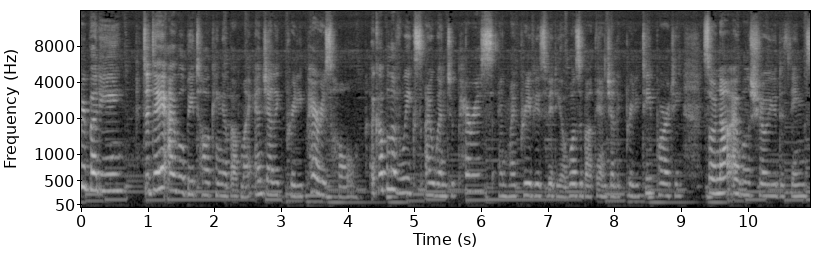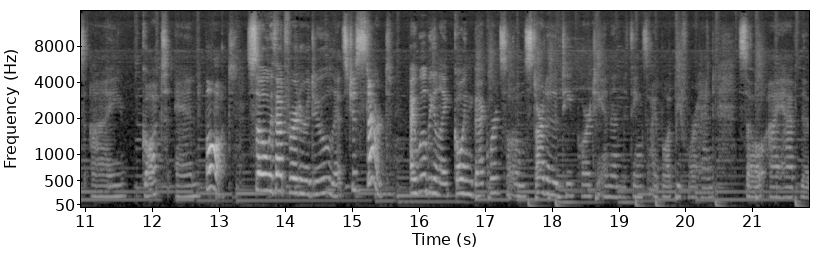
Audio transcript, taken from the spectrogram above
everybody! Today I will be talking about my Angelic Pretty Paris haul. A couple of weeks I went to Paris and my previous video was about the Angelic Pretty Tea Party, so now I will show you the things I got and bought. So without further ado, let's just start! I will be like going backwards, so I will start at the tea party and then the things I bought beforehand. So I have the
